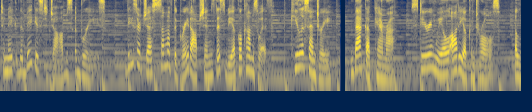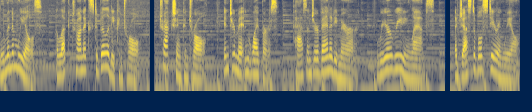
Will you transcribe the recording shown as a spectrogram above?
to make the biggest jobs a breeze. These are just some of the great options this vehicle comes with. Keyless entry, backup camera, steering wheel audio controls, aluminum wheels, electronic stability control, traction control, intermittent wipers, passenger vanity mirror, rear reading lamps, adjustable steering wheel.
